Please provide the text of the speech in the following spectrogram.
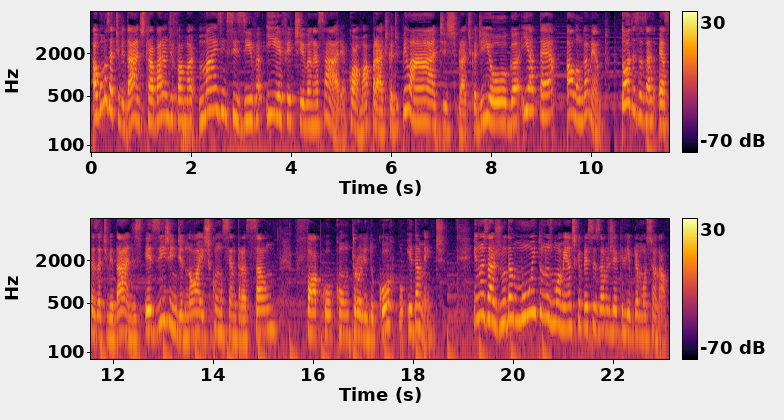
Algumas atividades trabalham de forma mais incisiva e efetiva nessa área, como a prática de pilates, prática de yoga e até alongamento. Todas essas atividades exigem de nós concentração, foco, controle do corpo e da mente e nos ajuda muito nos momentos que precisamos de equilíbrio emocional,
